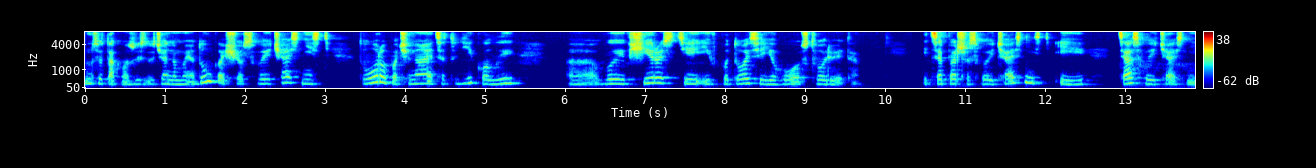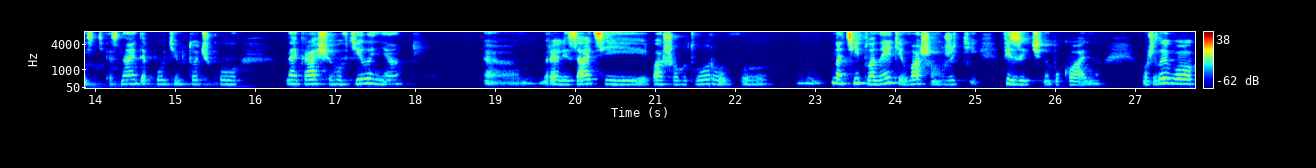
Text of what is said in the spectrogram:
ну це так, ну, звичайно, моя думка, що своєчасність твору починається тоді, коли ви в щирості і в потоці його створюєте. І це перша своєчасність, і ця своєчасність знайде потім точку найкращого втілення е, реалізації вашого твору в, на цій планеті, в вашому житті, фізично, буквально. Можливо,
